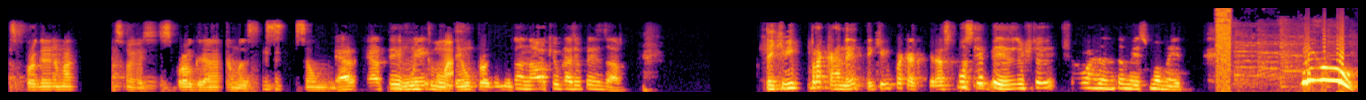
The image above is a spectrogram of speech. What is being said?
as programações, os programas são É é a TV, muito mais. Tem um programa canal que o Brasil precisava. tem que vir para cá, né? Tem que vir para cá. as- Com TV. certeza, eu estou, estou aguardando também esse momento. Uhul!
